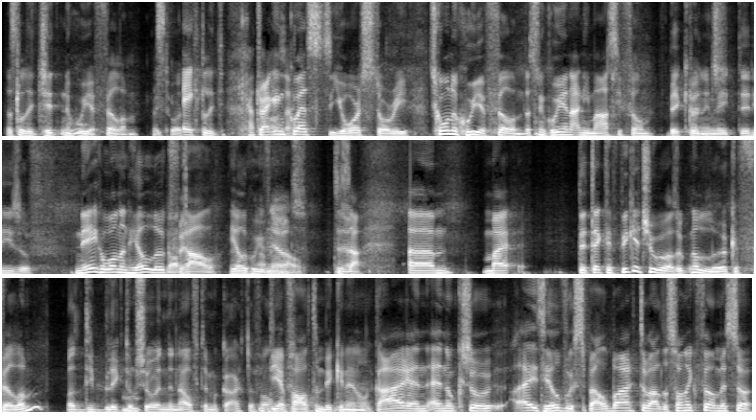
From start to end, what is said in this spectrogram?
Dat is legit een goede film. Dat is echt legit. Dragon. Quest Your Story. Het is gewoon een goede film. Dat is een goede animatiefilm. Big Punt. Anime Titties of... Nee, gewoon een heel leuk Laat verhaal. Heel goed verhaal. Ja. Het is Ja. dat. Ehm, maar Detective Pikachu was ook een leuke film. Maar die bleek toch zo in de helft in elkaar te vallen? Die valt een beetje in elkaar. En, en ook zo, hij is heel voorspelbaar. Terwijl de Sonic film is zo.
